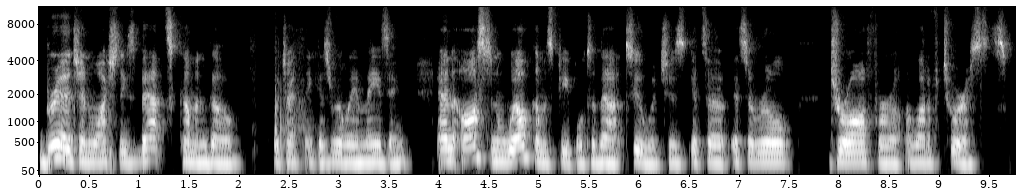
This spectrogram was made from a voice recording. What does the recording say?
bridge and watch these bats come and go, which I think is really amazing. And Austin welcomes people to that too, which is, it's a, it's a real draw for a, a lot of tourists.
